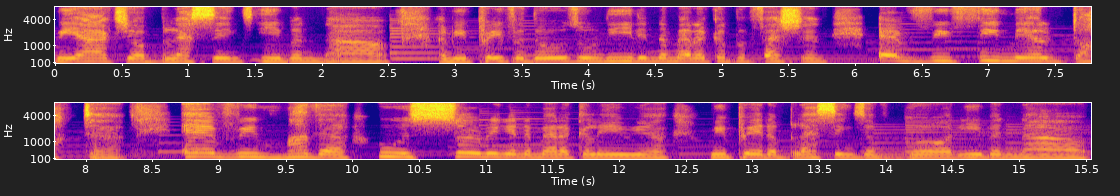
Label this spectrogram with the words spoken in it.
We ask your blessings even now. And we pray for those who lead in the medical profession, every female doctor, every mother who is serving in the medical area. We pray the blessings of God even now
